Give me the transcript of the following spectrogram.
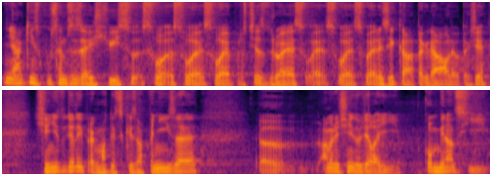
nějakým způsobem si zajišťují svoje, svoje, svoje prostě zdroje, svoje, svoje, svoje rizika a tak dále. Jo. Takže Číně to dělají pragmaticky za peníze, Američani to dělají kombinací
